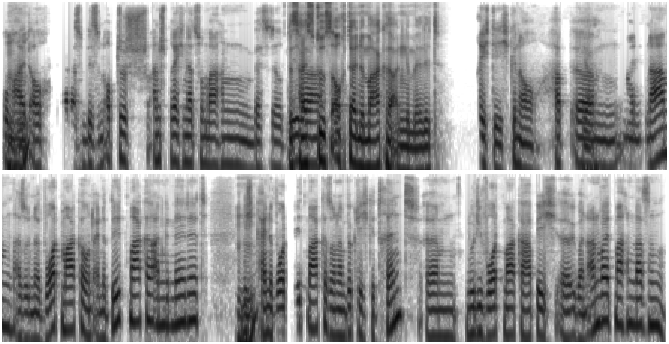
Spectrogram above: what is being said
um halt auch das ein bisschen optisch ansprechender zu machen, bessere Das heißt, du hast auch deine Marke angemeldet? Richtig, genau. Habe, Ja. ähm, meinen Namen, also eine Wortmarke und eine Bildmarke angemeldet. Nicht Mhm. keine Wort-Bildmarke, sondern wirklich getrennt. Ähm, nur die Wortmarke habe ich, äh, über einen Anwalt machen lassen,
